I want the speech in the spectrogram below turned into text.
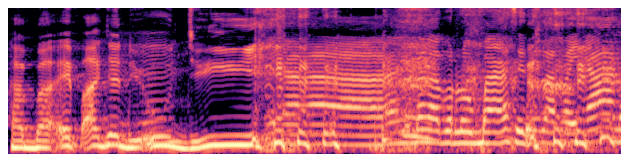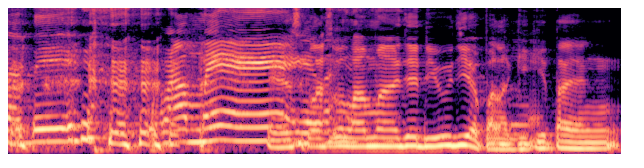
habaib aja diuji. ya kita nggak perlu bahas itu apa ya nanti rame ya, gitu. sekelas ulama aja diuji, apalagi kita yang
